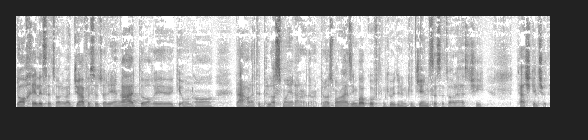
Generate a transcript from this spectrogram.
داخل ستاره و جو ستاره انقدر داغه که اونها در حالت پلاسمایی قرار دارن. پلاسما رو از این باب گفتیم که بدونیم که جنس ستاره از چی تشکیل شده.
